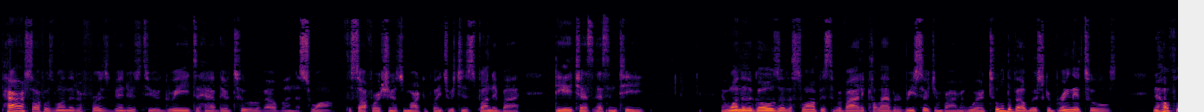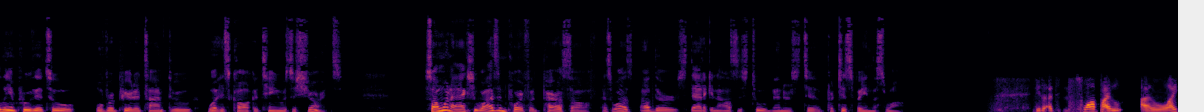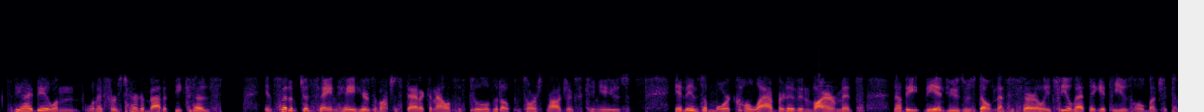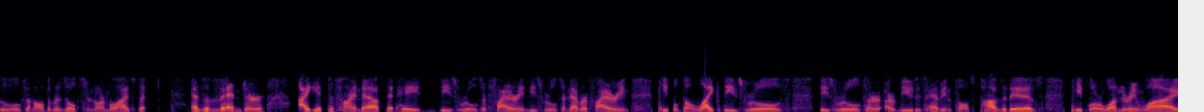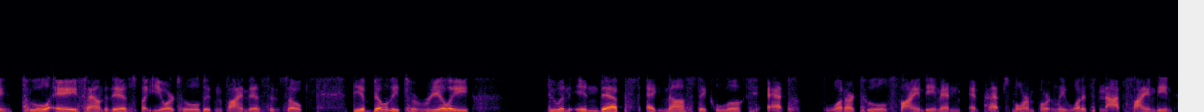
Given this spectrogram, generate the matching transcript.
Parasoft was one of the first vendors to agree to have their tool available in the Swamp, the software assurance marketplace, which is funded by DHS S&T. And one of the goals of the Swamp is to provide a collaborative research environment where tool developers could bring their tools and hopefully improve their tool over a period of time through what is called continuous assurance. So I want to ask you, why is it important for Parasoft, as well as other static analysis tool vendors, to participate in the swamp? You know, the swamp. I I liked the idea when when I first heard about it because instead of just saying, "Hey, here's a bunch of static analysis tools that open source projects can use," it is a more collaborative environment. Now, the the end users don't necessarily feel that they get to use a whole bunch of tools and all the results are normalized, but as a vendor, I get to find out that hey, these rules are firing, these rules are never firing. People don't like these rules. These rules are, are viewed as having false positives. People are wondering why tool A found this, but your tool didn't find this. And so the ability to really do an in-depth agnostic look at what our tool's finding and, and perhaps more importantly what it's not finding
